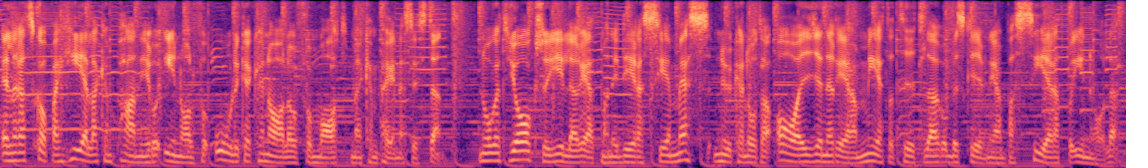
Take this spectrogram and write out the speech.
eller att skapa hela kampanjer och innehåll för olika kanaler och format med Campaign Assistant. Något jag också gillar är att man i deras CMS nu kan låta AI generera metatitlar och beskrivningar baserat på innehållet.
